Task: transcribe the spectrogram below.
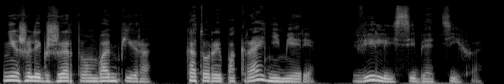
нежели к жертвам вампира, которые, по крайней мере, вели себя тихо.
